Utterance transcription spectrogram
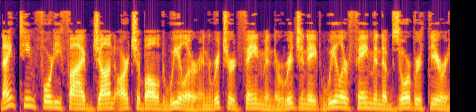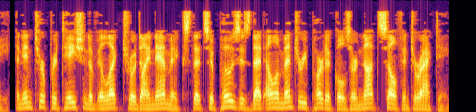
1945 John Archibald Wheeler and Richard Feynman originate Wheeler–Feynman absorber theory, an interpretation of electrodynamics that supposes that elementary particles are not self-interacting.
